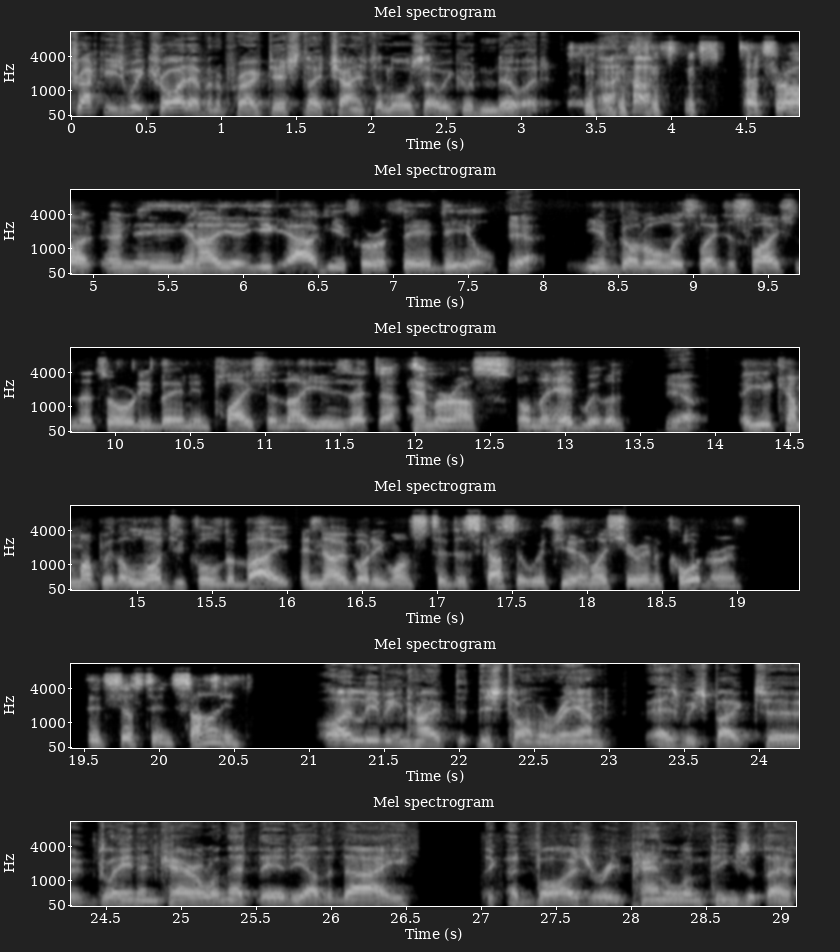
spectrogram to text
Truckies, we tried having a protest and they changed the law so we couldn't do it. That's right. And, you know, you, you argue for a fair deal. yeah. You've got all this legislation that's already been in place, and they use that to hammer us on the head with it. Yeah. You come up with a logical debate, and nobody wants to discuss it with you unless you're in a courtroom. It's just insane. I live in hope that this time around, as we spoke to Glenn and Carol and that there the other day, the advisory panel and things that they're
